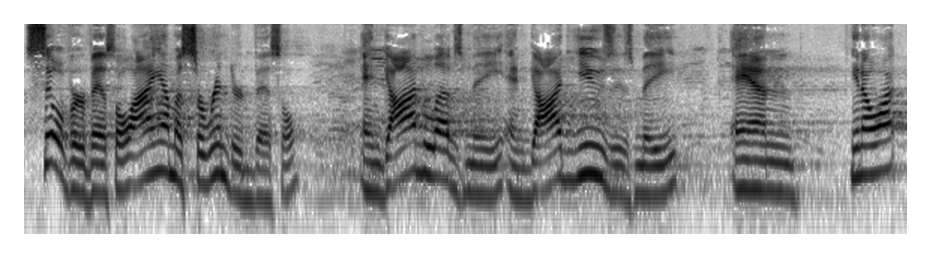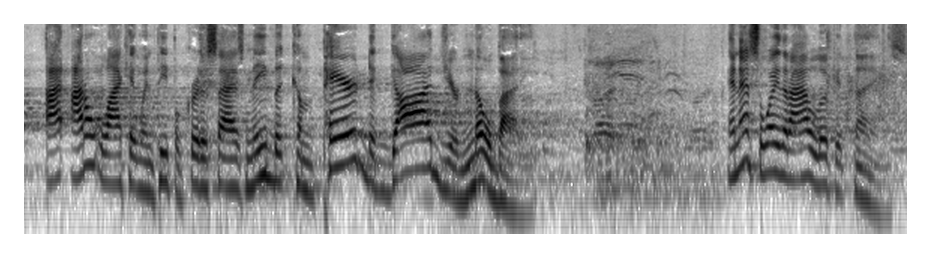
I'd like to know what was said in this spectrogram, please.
silver vessel, I am a surrendered vessel and God loves me and God uses me. And you know what? I, I don't like it when people criticize me, but compared to God, you're nobody. And that's the way that I look at things.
